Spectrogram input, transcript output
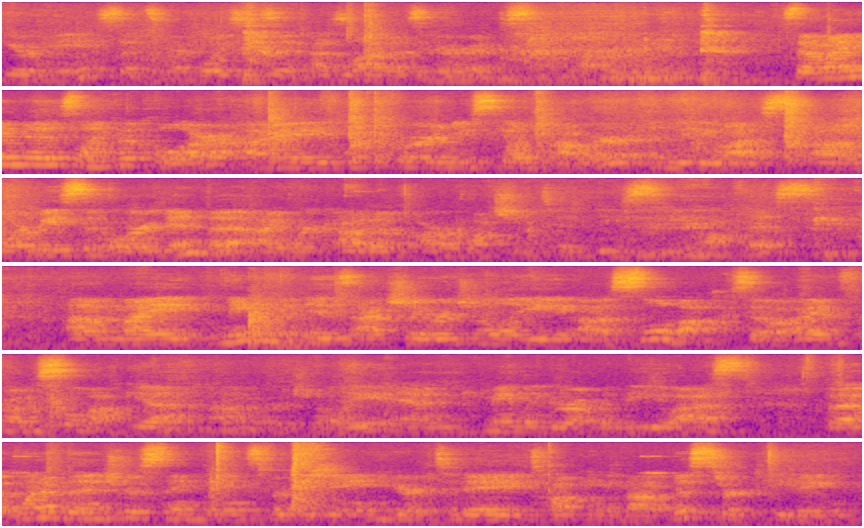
hear me since my voice isn't as loud as Eric's. So my name is Lenka Kollar. I work Power in the US. Um, we're based in Oregon, but I work out of our Washington, DC office. Um, my name is actually originally uh, Slovak, so I am from Slovakia um, originally and mainly grew up in the US. But one of the interesting things for me being here today talking about district heating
